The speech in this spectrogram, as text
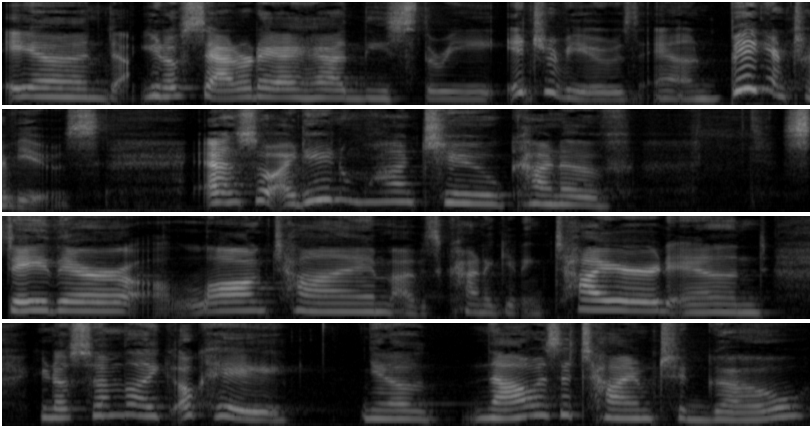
And, you know, Saturday I had these three interviews and big interviews. And so I didn't want to kind of stay there a long time. I was kind of getting tired. And, you know, so I'm like, okay, you know, now is the time to go.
